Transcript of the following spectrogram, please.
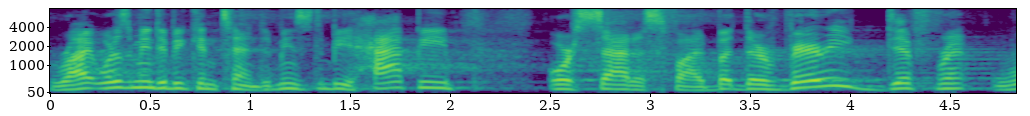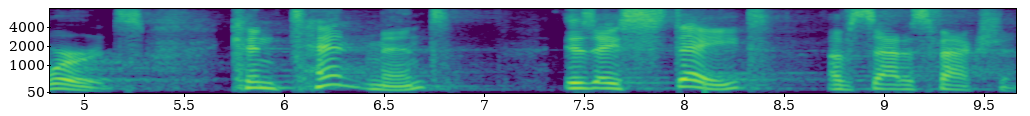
right? What does it mean to be content? It means to be happy or satisfied, but they're very different words. Contentment is a state of satisfaction.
